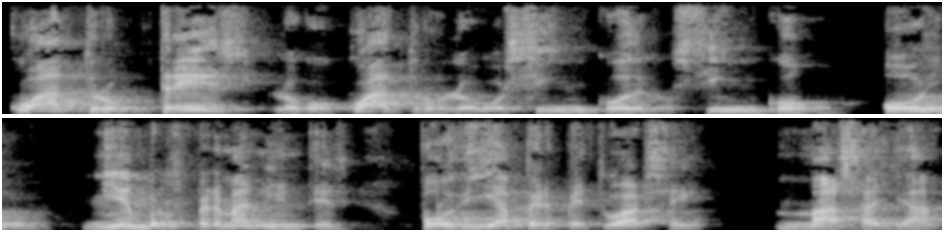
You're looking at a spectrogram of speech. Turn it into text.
cuatro, tres, luego cuatro, luego cinco, de los cinco hoy miembros permanentes, podía perpetuarse más allá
